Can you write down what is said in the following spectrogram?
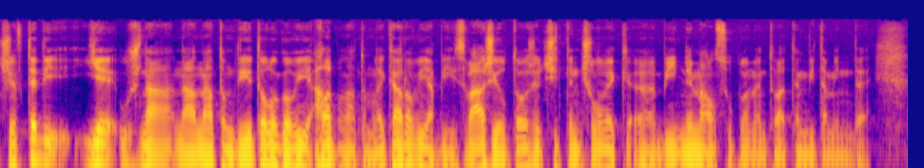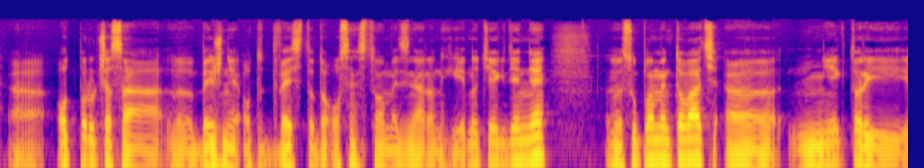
Čiže vtedy je už na, na, na tom dietologovi alebo na tom lekárovi, aby zvážil to, že či ten človek e, by nemal suplementovať ten vitamín D. E, odporúča sa bežne od 200 do 800 medzinárodných jednotiek denne suplementovať. Niektorí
